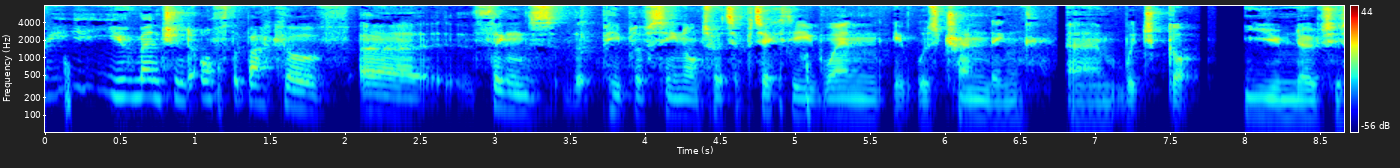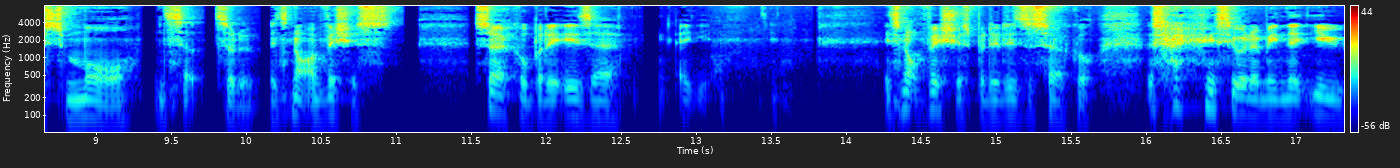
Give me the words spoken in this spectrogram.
you've mentioned off the back of uh, things that people have seen on Twitter, particularly when it was trending, um, which got you noticed more. It's sort of, it's not a vicious circle, but it is a, a it's not vicious, but it is a circle. So you see what I mean? That you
